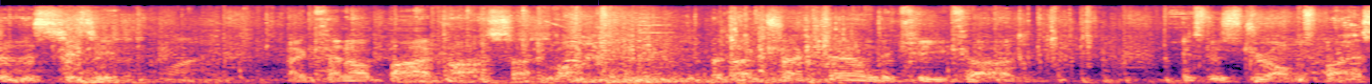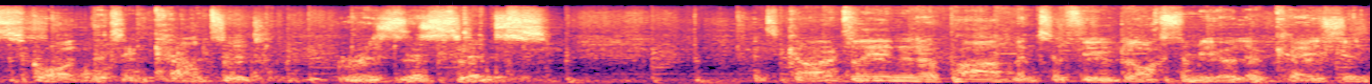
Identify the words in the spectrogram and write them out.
An of the city. I cannot bypass that lock, but I've tracked down the keycard. It was dropped by a squad that encountered resistance. It's currently in an apartment a few blocks from your location.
